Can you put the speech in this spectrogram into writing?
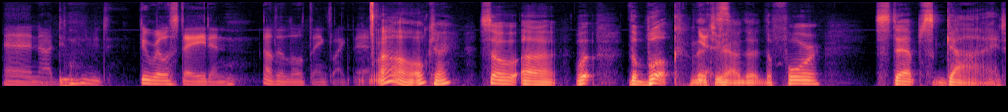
and uh, do, do real estate and other little things like that. Oh, okay. So, uh, what the book that you have, the the four steps guide,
